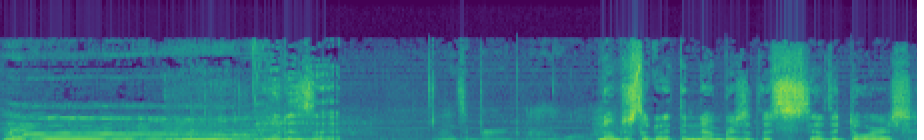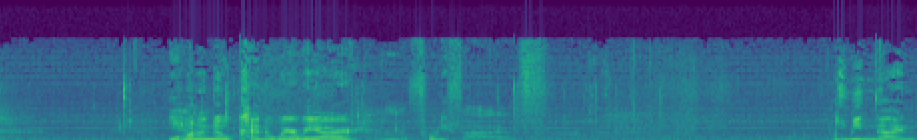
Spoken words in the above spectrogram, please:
Hmm. Mm, what is that? That's a bird on the wall. No, I'm just looking at the numbers of the of the doors. Yeah. Want to know kind of where we are? 45. You mean nine?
